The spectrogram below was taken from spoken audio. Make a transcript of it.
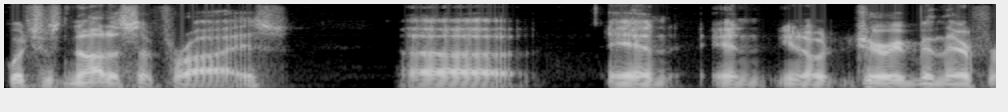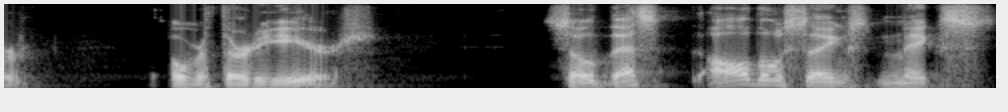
which was not a surprise. Uh, and and you know, Jerry had been there for over thirty years, so that's all those things makes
